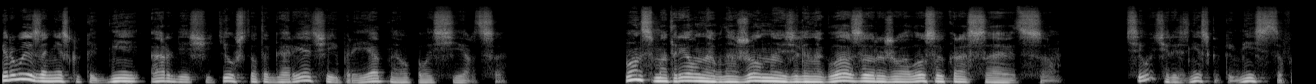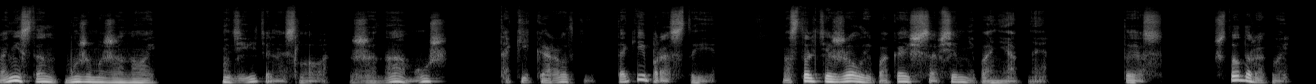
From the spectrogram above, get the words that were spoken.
Впервые за несколько дней Арди ощутил что-то горячее и приятное около сердца. Он смотрел на обнаженную зеленоглазую рыжеволосую красавицу. Всего через несколько месяцев они станут мужем и женой. Удивительное слово. Жена, муж. Такие короткие, такие простые. Но столь тяжелые, пока еще совсем непонятные. Тесс, что, дорогой,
